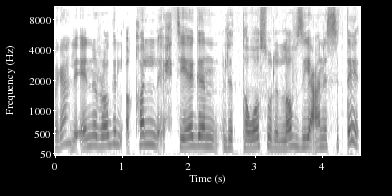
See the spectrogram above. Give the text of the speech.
بجد؟ لأن الراجل أقل احتياجا للتواصل اللفظي عن الستات.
